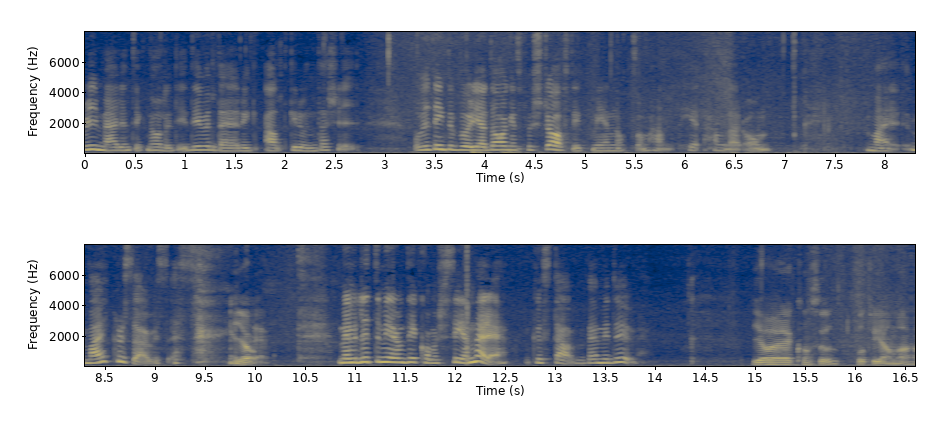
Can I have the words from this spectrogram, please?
Reimagine Technology, det är väl där allt grundar sig i. Och vi tänkte börja dagens första avsnitt med något som handlar om microservices. Ja. Men lite mer om det kommer senare. Gustav, vem är du? Jag är konsult på Trigamma.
